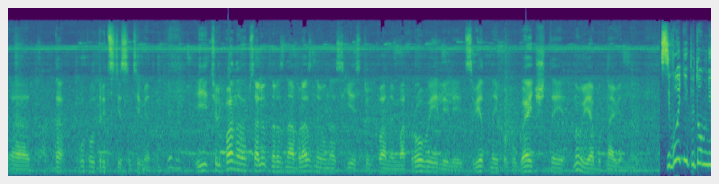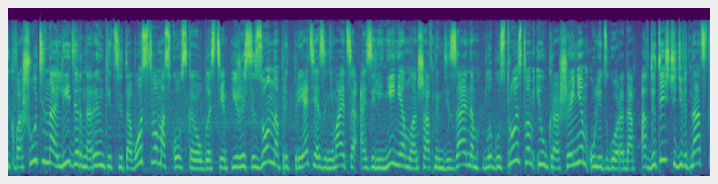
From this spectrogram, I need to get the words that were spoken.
э, да, около 30 сантиметров. И тюльпаны абсолютно разнообразные. У нас есть тюльпаны махровые, лилии цветные, попугайчатые, ну и обыкновенные. Сегодня питомник Вашутина – лидер на рынке цветоводства Московской области. Ежесезонно предприятие занимается озеленением, ландшафтным дизайном, благоустройством и украшением улиц города. А в 2019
